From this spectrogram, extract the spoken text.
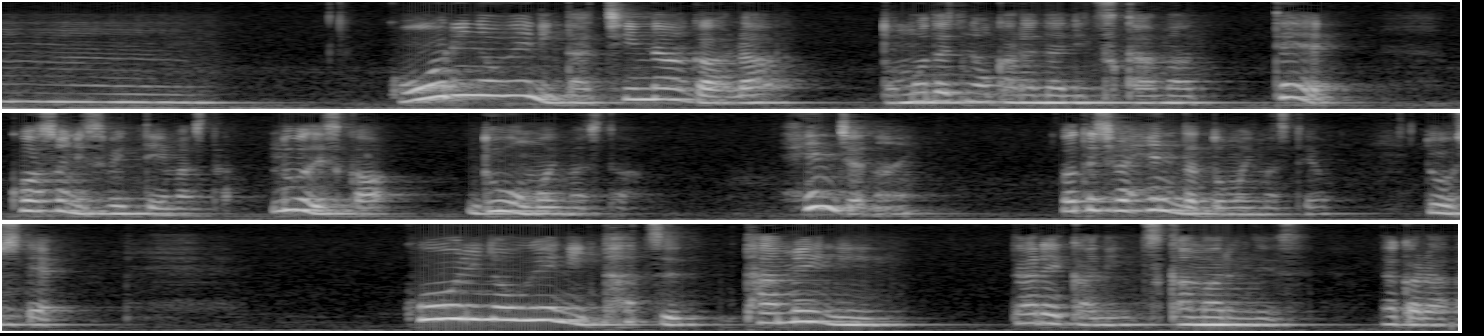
うーん。氷の上に立ちながら友達の体につかまって怖そうに滑っていました。どうですか？どう思いました？変じゃない？私は変だと思いましたよ。どうして？氷の上に立つために誰かに捕まるんです。だから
